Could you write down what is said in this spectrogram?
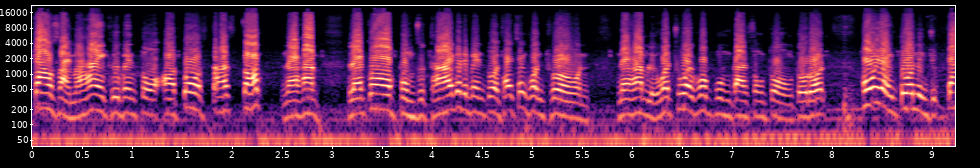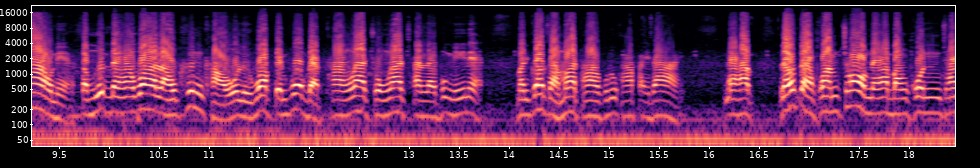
1.9 ใส่มาให้ คือเป็นตัวออโต้สตาร์ทสต็อปนะครับแล้วก็ปุ่มสุดท้ายก็จะเป็นตัว traction control นะครับหรือว่าช่วยควบคุมการทรงตัวของตัวรถ เพราะอย่างตัว 1.9 เนี่ยสมมตินะฮะว่าเราขึ้นเขาหรือว่าเป็นพวกแบบทางลาดชงลาดชันอะไรพวกนี้เนี่ยมันก็สามารถพาคุณลูกค้าไปได้ นะครับ แล้วแต่ความชอบนะครับบางคนใช้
